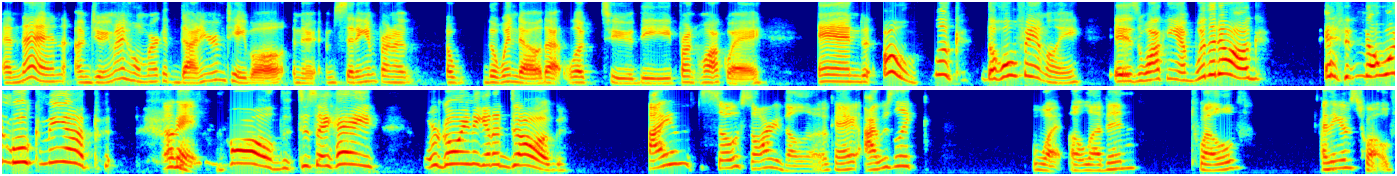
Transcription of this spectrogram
And then I'm doing my homework at the dining room table, and I'm sitting in front of a, the window that looked to the front walkway. And oh, look, the whole family is walking up with a dog, and no one woke me up. Okay, Called to say, hey, we're going to get a dog. I am so sorry, Bella. Okay, I was like, what, 11, 12? I think I was 12.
